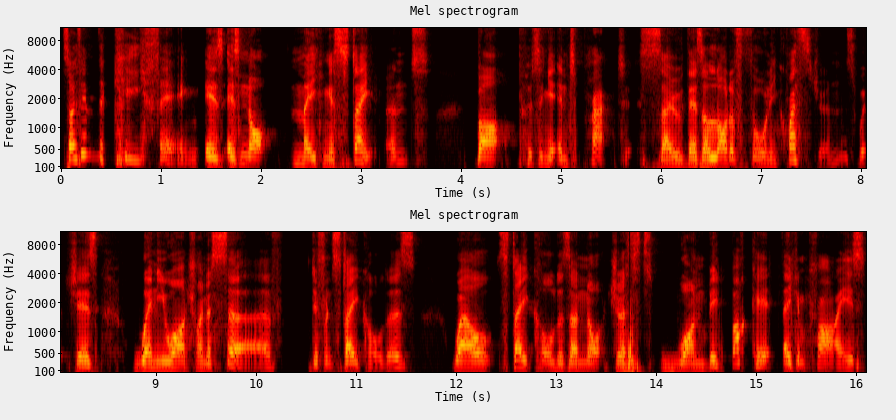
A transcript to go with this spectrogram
So I think the key thing is, is not making a statement, but putting it into practice. So there's a lot of thorny questions, which is when you are trying to serve different stakeholders, well, stakeholders are not just one big bucket, they comprise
